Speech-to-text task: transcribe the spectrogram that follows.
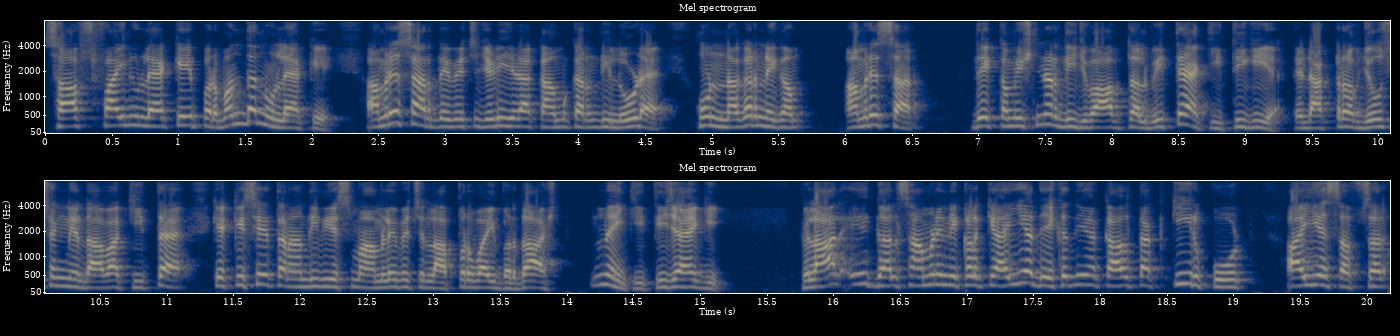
ਸਾਫ਼ ਸਫ਼ਾਈ ਨੂੰ ਲੈ ਕੇ, ਪ੍ਰਬੰਧਨ ਨੂੰ ਲੈ ਕੇ ਅੰਮ੍ਰਿਤਸਰ ਦੇ ਵਿੱਚ ਜਿਹੜੀ ਜਿਹੜਾ ਕੰਮ ਕਰਨ ਦੀ ਲੋੜ ਹੈ, ਹੁਣ ਨਗਰ ਨਿਗਮ ਅੰਮ੍ਰਿਤਸਰ ਦੇ ਕਮਿਸ਼ਨਰ ਦੀ ਜਵਾਬ ਤਲਬੀ ਤੈਅ ਕੀਤੀ ਗਈ ਹੈ ਤੇ ਡਾਕਟਰ ਅਵਜੋਤ ਸਿੰਘ ਨੇ ਦਾਅਵਾ ਕੀਤਾ ਹੈ ਕਿ ਕਿਸੇ ਤਰ੍ਹਾਂ ਦੀ ਵੀ ਇਸ ਮਾਮਲੇ ਵਿੱਚ ਲਾਪਰਵਾਹੀ ਬਰਦਾਸ਼ਤ ਨਹੀਂ ਕੀਤੀ ਜਾਏਗੀ। ਫਿਲਹਾਲ ਇਹ ਗੱਲ ਸਾਹਮਣੇ ਨਿਕਲ ਕੇ ਆਈ ਹੈ, ਦੇਖਦੇ ਹਾਂ ਕੱਲ ਤੱਕ ਕੀ ਰਿਪੋਰਟ ਆਈਐਸ ਅਫਸਰ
